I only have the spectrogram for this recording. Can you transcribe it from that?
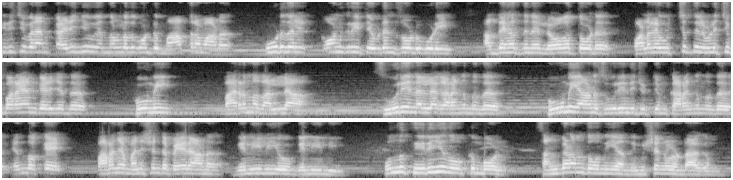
തിരിച്ചു വരാൻ കഴിഞ്ഞു എന്നുള്ളത് കൊണ്ട് മാത്രമാണ് കൂടുതൽ കോൺക്രീറ്റ് എവിഡൻസോടുകൂടി അദ്ദേഹത്തിന് ലോകത്തോട് വളരെ ഉച്ചത്തിൽ വിളിച്ചു പറയാൻ കഴിഞ്ഞത് ഭൂമി പരന്നതല്ല സൂര്യനല്ല കറങ്ങുന്നത് ഭൂമിയാണ് സൂര്യന് ചുറ്റും കറങ്ങുന്നത് എന്നൊക്കെ പറഞ്ഞ മനുഷ്യന്റെ പേരാണ് ഗലീലിയോ ഗലീലി. ഒന്ന് തിരിഞ്ഞു നോക്കുമ്പോൾ സങ്കടം തോന്നിയ നിമിഷങ്ങളുണ്ടാകും.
